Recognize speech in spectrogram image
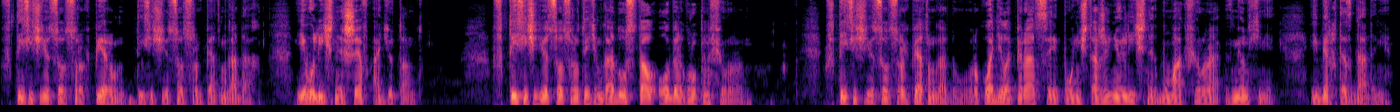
В 1941-1945 годах его личный шеф-адъютант. В 1943 году стал обергруппенфюрером. В 1945 году руководил операцией по уничтожению личных бумаг фюрера в Мюнхене и Берхтесгадене.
